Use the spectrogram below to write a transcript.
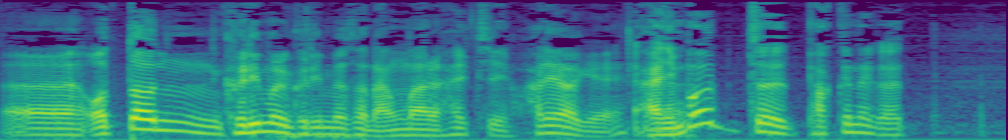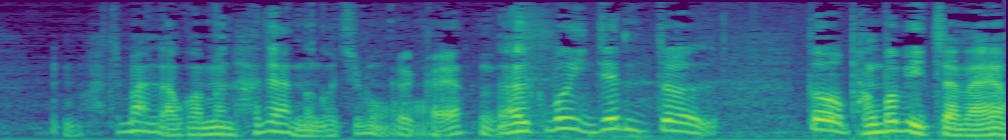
어, 어떤 그림을 그리면서 낭만을 할지 화려하게 아니 뭐 저 박근혜가 하지 말라고 하면 하지 않는 거지 뭐. 그럴까요? 아, 뭐 이제 또 또 방법이 있잖아요.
